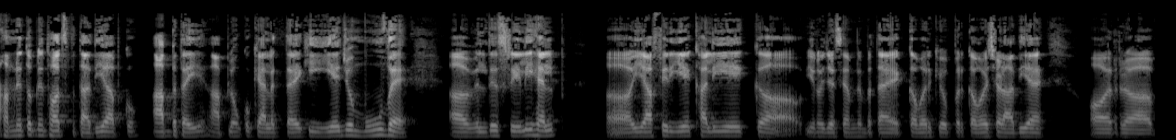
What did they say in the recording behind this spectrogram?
हमने तो अपने थॉट्स बता दिए आपको। आप बताइए, आप लोगों को क्या लगता है कि ये जो मूव है विल दिस रियली हेल्प या फिर ये खाली एक यू नो जैसे हमने बताया कवर के ऊपर कवर चढ़ा दिया है। और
